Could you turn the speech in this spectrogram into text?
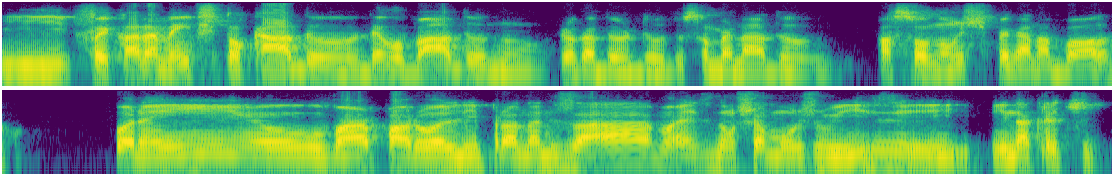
e foi claramente tocado, derrubado, no jogador do, do São Bernardo passou longe de pegar na bola. Porém, o VAR parou ali para analisar, mas não chamou o juiz e inacredit...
